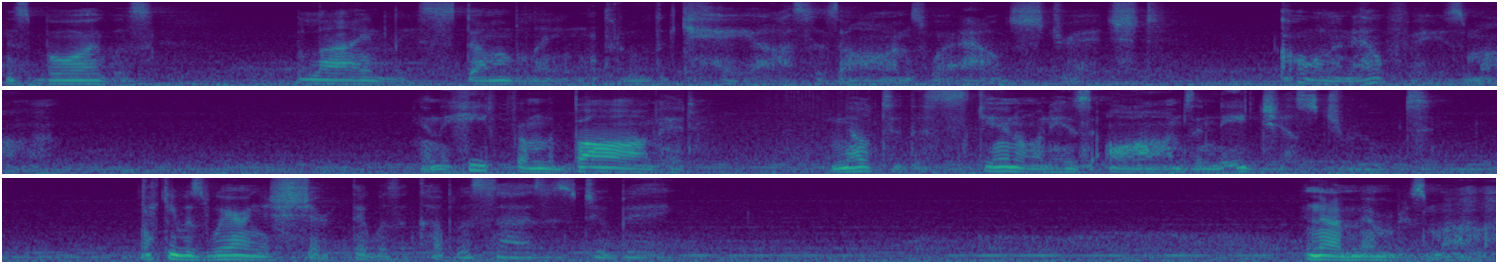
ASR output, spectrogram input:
This boy was blindly stumbling through the chaos. His arms were outstretched, calling out for his mama. And the heat from the bomb had melted the skin on his arms, and they just drooped. Like he was wearing a shirt that was a couple of sizes too big. And I remember his mama.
